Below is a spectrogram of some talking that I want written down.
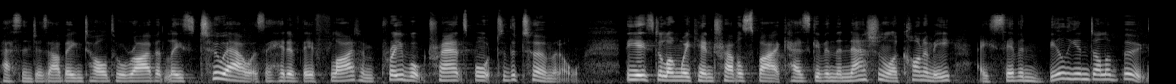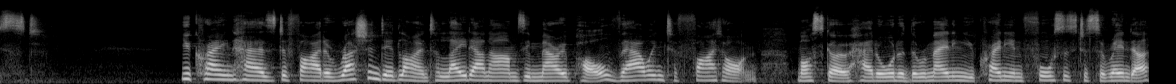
Passengers are being told to arrive at least two hours ahead of their flight and pre book transport to the terminal. The Easter long weekend travel spike has given the national economy a $7 billion boost. Ukraine has defied a Russian deadline to lay down arms in Mariupol, vowing to fight on. Moscow had ordered the remaining Ukrainian forces to surrender,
